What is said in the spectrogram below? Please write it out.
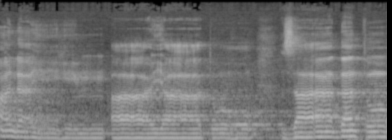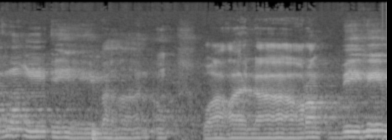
আলাইহিম আয়াতুহু যাদাতুহুম ঈমানা ওয়া আলা রাব্বিহিম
